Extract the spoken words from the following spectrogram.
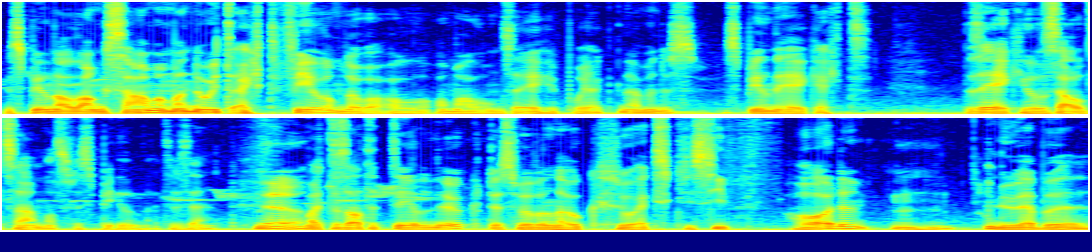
We spelen al lang samen, maar nooit echt veel, omdat we al, allemaal onze eigen projecten hebben. Dus we spelen eigenlijk echt. Het is eigenlijk heel zeldzaam als we spelen, laten we zeggen. Ja. Maar het is altijd heel leuk, dus we willen dat ook zo exclusief houden. Mhm. Nu hebben we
